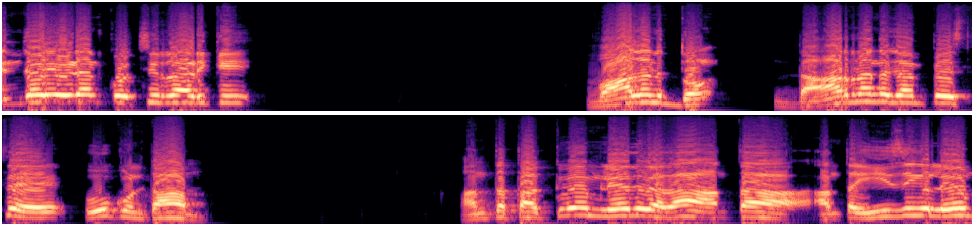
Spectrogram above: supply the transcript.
ఎంజాయ్ చేయడానికి వచ్చిర్రాడికి వాళ్ళని దొ దారుణంగా చంపేస్తే ఊకుంటాం. అంత తక్కువేం లేదు కదా అంత అంత ఈజీగా లేం.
